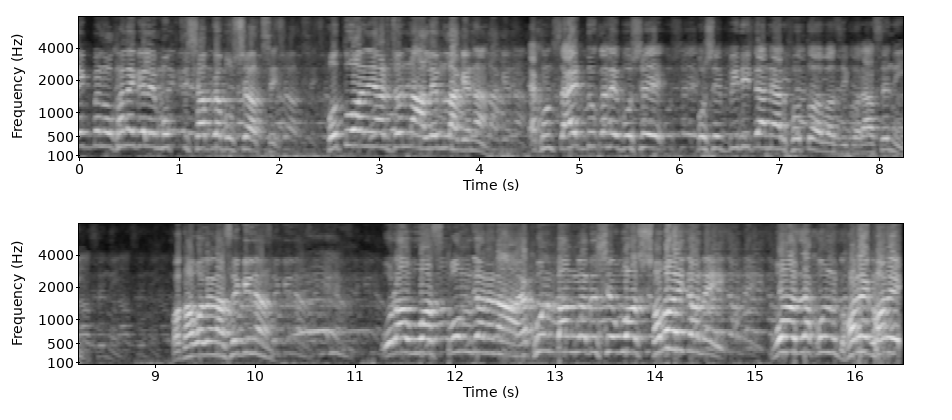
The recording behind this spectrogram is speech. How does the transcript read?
দেখবেন ওখানে গেলে মুক্তি সাবরা বসে আছে। ফতুয়া নেওয়ার জন্য আলেম লাগে না। এখন চায়ের দোকানে বসে বসে বিড়ি টানে আর ফতুয়াবাজি করে। আসেনি? কথা বলেন, আছে কিনা? ওরা ওয়াজ কম জানে না। এখন বাংলাদেশে ওয়াজ সবাই জানে। ওয়াজ এখন ঘরে ঘরে,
